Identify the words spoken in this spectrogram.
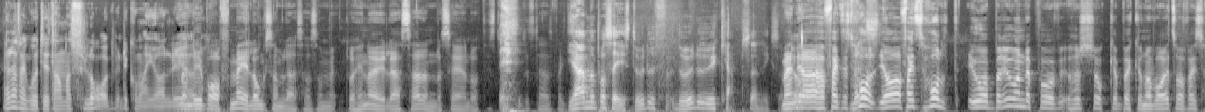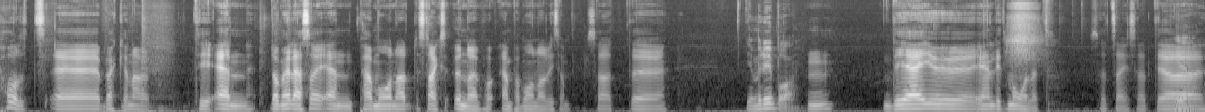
Eller att han går till ett annat förlag, men det kommer han ju aldrig Men det är göra. bra för mig långsamläsare. Som, då hinner jag ju läsa den och serien då tills tills- faktiskt. Ja men precis, då är du, då är du i kapsen liksom. Men ja. jag har faktiskt Men- hållit, jag har faktiskt hållit, oberoende på hur tjocka böckerna har varit, så har jag faktiskt hållit eh, böckerna till en, de jag läser är en per månad, strax under en, en per månad liksom. Så att, eh, ja men det är bra. mm, det är ju enligt målet. Så att säga. Så att jag, Ja.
